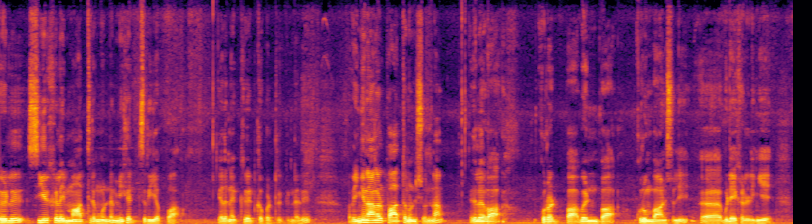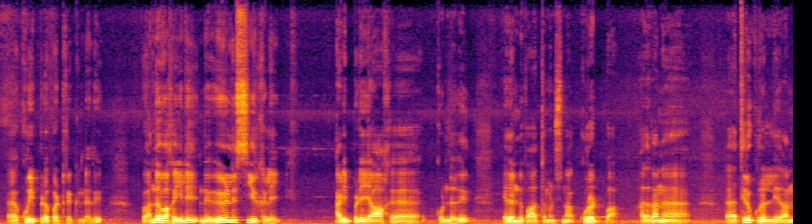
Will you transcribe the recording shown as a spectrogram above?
ஏழு சீர்களை மாத்திரம் கொண்ட மிகச்சிறிய பா எதனை கேட்கப்பட்டிருக்கின்றது. அப்போ இங்கே நாங்கள் பார்த்தோம்னு சொன்னால் இதில் வா குரட்பா வெண்பா குறும்பான்னு சொல்லி விடைகள் இங்கே குறிப்பிடப்பட்டிருக்கின்றது. அந்த வகையிலே இந்த ஏழு சீர்களை அடிப்படையாக கொண்டது. எதென்று பார்த்தோம்னு சொன்னால் குரட்பா. அதில் தான் திருக்குறளிலே தான்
